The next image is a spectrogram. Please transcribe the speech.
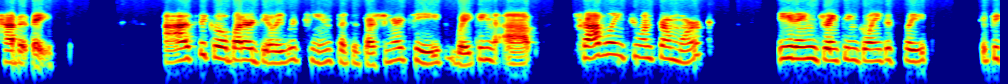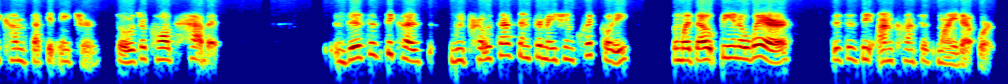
habit based. As we go about our daily routines, such as brushing our teeth, waking up, traveling to and from work, eating, drinking, going to sleep, it becomes second nature. Those are called habits. This is because we process information quickly and without being aware, this is the unconscious mind at work.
